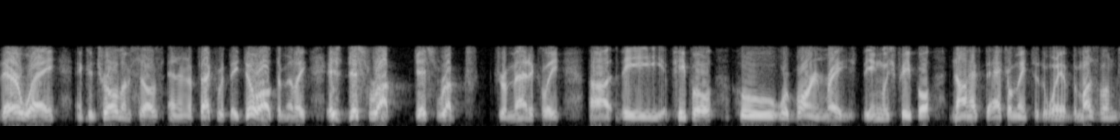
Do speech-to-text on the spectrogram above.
their way and control themselves. And in effect, what they do ultimately is disrupt, disrupt dramatically uh, the people who were born and raised. The English people now have to acclimate to the way of the Muslims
